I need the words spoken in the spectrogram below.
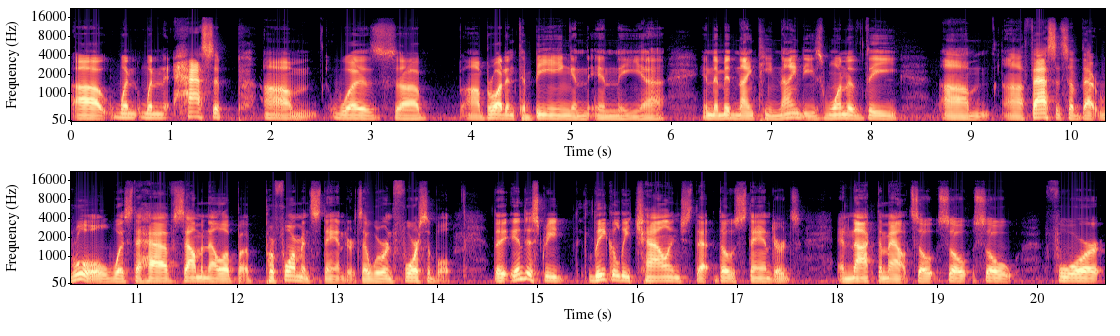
Uh, when when HACCP um, was uh, uh, brought into being in, in the uh, in the mid 1990s, one of the um, uh, facets of that rule was to have salmonella performance standards that were enforceable. The industry legally challenged that, those standards and knocked them out. So, so, so for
